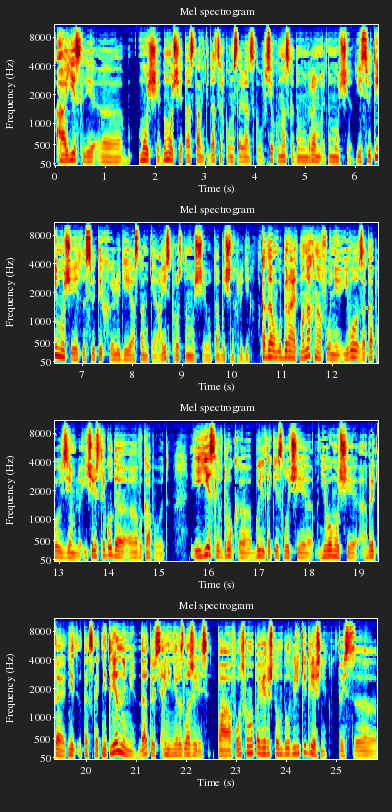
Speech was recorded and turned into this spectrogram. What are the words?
А если э, мощи, ну мощи это останки, да, церковнославянского, у всех у нас, когда мы умираем, это мощи. Есть святые мощи, есть святых людей останки, а есть просто мощи вот обычных людей. Когда убирает монах на Афоне, его закапывают в землю, и через три года э, выкапывают. И если вдруг были такие случаи, его мощи обретают, так сказать, нетленными, да, то есть они не разложились, по Афонскому поверить, что он был великий грешник. То есть э,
